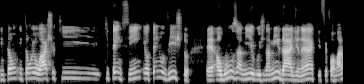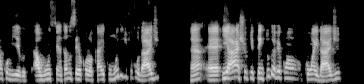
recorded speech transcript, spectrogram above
então, então eu acho que, que tem sim. Eu tenho visto é, alguns amigos da minha idade, né, que se formaram comigo, alguns tentando se recolocar e com muita dificuldade, né, é, e acho que tem tudo a ver com, com a idade,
